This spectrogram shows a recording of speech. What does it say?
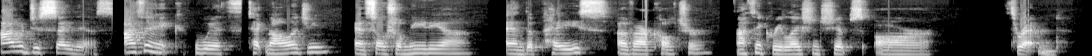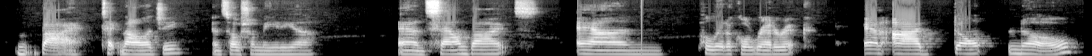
I would just say this. I think with technology and social media and the pace of our culture, I think relationships are threatened by technology and social media and sound bites and political rhetoric. And I don't know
